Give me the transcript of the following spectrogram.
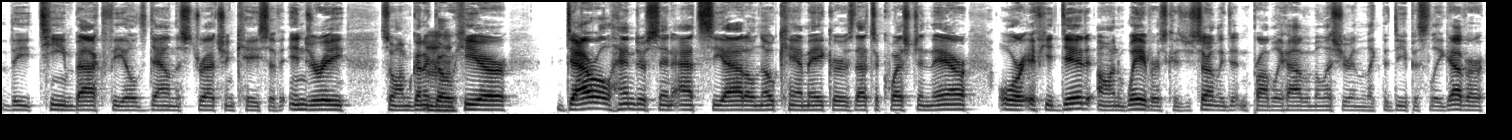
the team backfields down the stretch in case of injury. So I'm going to mm-hmm. go here. Darrell Henderson at Seattle, no Cam Akers. That's a question there. Or if you did on waivers, because you certainly didn't probably have him unless you're in like the deepest league ever.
